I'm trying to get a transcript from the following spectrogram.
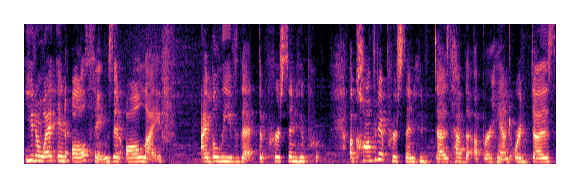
you know what, in all things, in all life, I believe that the person who a confident person who does have the upper hand or does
